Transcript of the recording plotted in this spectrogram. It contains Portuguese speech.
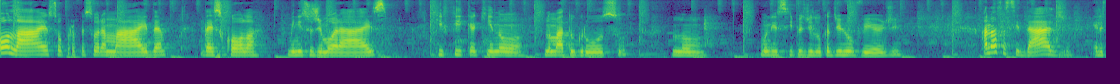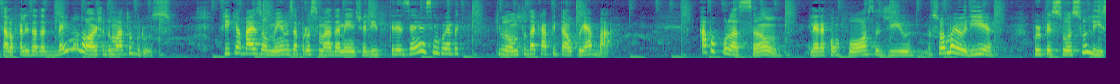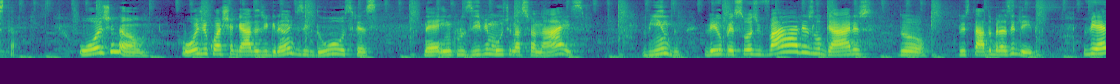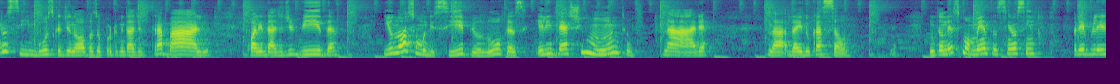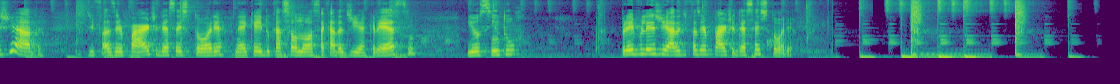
Olá, eu sou professora Maida, da Escola Vinícius de Moraes, que fica aqui no, no Mato Grosso, no município de Luca de Rio Verde. A nossa cidade ela está localizada bem no norte do Mato Grosso. Fica mais ou menos aproximadamente ali 350 quilômetros da capital Cuiabá. A população ela era composta de, na sua maioria, por pessoas sulistas. Hoje não. Hoje, com a chegada de grandes indústrias, né, inclusive multinacionais, vindo, veio pessoas de vários lugares do, do estado brasileiro. Vieram sim em busca de novas oportunidades de trabalho, qualidade de vida. E o nosso município, Lucas, ele investe muito na área na, da educação. Então, nesse momento, assim, eu sinto privilegiada de fazer parte dessa história, né, que a educação nossa a cada dia cresce e eu sinto privilegiada de fazer parte dessa história.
